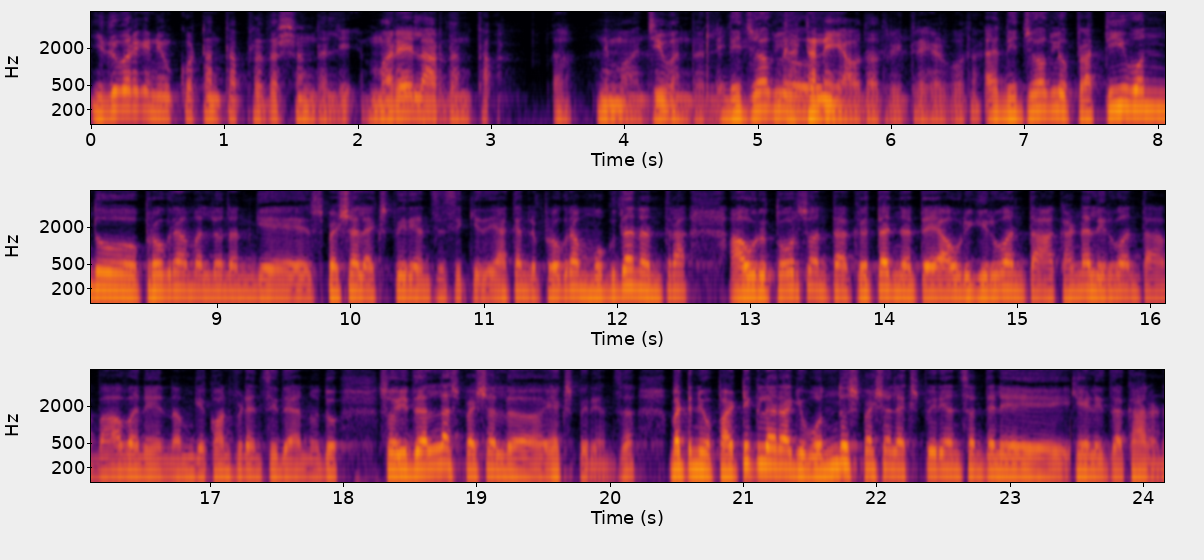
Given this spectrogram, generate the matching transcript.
ಇದುವರೆಗೆ ನೀವು ಕೊಟ್ಟಂತ ಪ್ರದರ್ಶನದಲ್ಲಿ ಮರೆಯಲಾರ್ದಂತ ಆ. ನಿಮ್ಮ ಜೀವನದಲ್ಲಿ ನಿಜವಾಗ್ಲೂ- ಘಟನೆ ಯಾವ್ದಾದ್ರು ಇದ್ರೆ ಹೇಳ್ಬೋದಾ? ನಿಜವಾಗ್ಲೂ ನಿಜವಾಗ್ಲೂ ಒಂದು ಪ್ರೋಗ್ರಾಮ್ ಅಲ್ಲೂ ನನಗೆ ಸ್ಪೆಷಲ್ ಎಕ್ಸ್ಪೀರಿಯನ್ಸ್ ಸಿಕ್ಕಿದೆ. ಯಾಕಂದ್ರೆ ಪ್ರೋಗ್ರಾಮ್ ಮುಗ್ದ ನಂತರ ಅವರು ತೋರಿಸುವಂತ ಕೃತಜ್ಞತೆ ಅವ್ರಿಗೆ ಇರುವಂತಹ ಕಣ್ಣಲ್ಲಿ ಇರುವಂತಹ ಭಾವನೆ ನಮಗೆ ಕಾನ್ಫಿಡೆನ್ಸ್ ಇದೆ ಅನ್ನೋದು. ಸೊ ಇದೆಲ್ಲ ಸ್ಪೆಷಲ್ ಎಕ್ಸ್ಪೀರಿಯನ್ಸ್ ಬಟ್ ನೀವು ಪರ್ಟಿಕ್ಯುಲರ್ ಆಗಿ ಒಂದು ಸ್ಪೆಷಲ್ ಎಕ್ಸ್ಪೀರಿಯನ್ಸ್ ಅಂತೇಳಿ ಕೇಳಿದ ಕಾರಣ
